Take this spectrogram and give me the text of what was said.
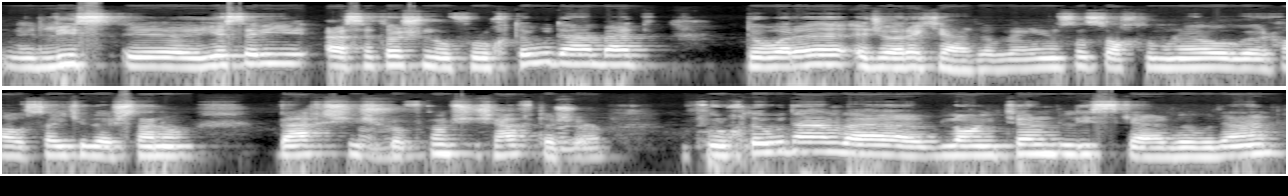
لیست یه سری اسستاشون رو فروخته بودن. بعد دوباره اجاره کرده بودن. یعنی مثلا ساختمونه و هایی که داشتن و بخشیش رو فکرم 6 7 تاشو فروخته بودن و لانگ ترم لیست کرده بودن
